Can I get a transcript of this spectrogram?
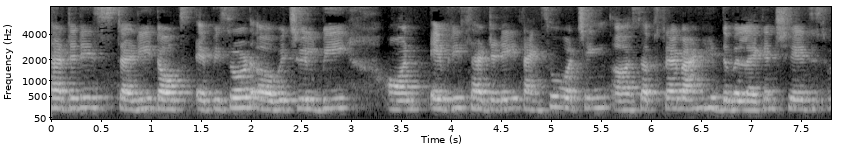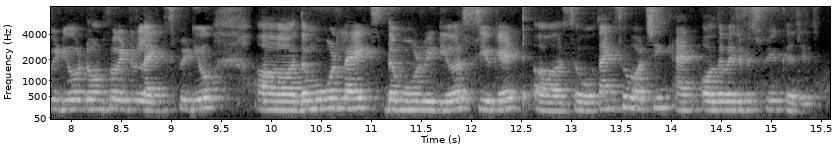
saturday's study talks episode uh, which will be on every saturday. Thanks for watching. Uh, subscribe and hit the bell icon. Share this video. Don't forget to like this video. Uh, the more likes the more videos you get. Uh, so thanks for watching and all the very best for your career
